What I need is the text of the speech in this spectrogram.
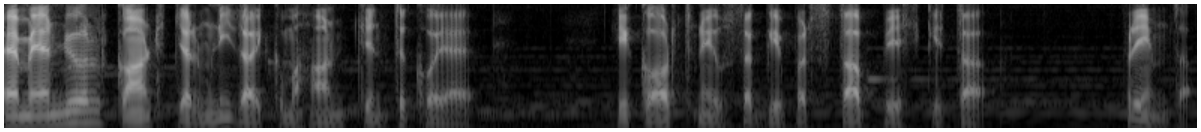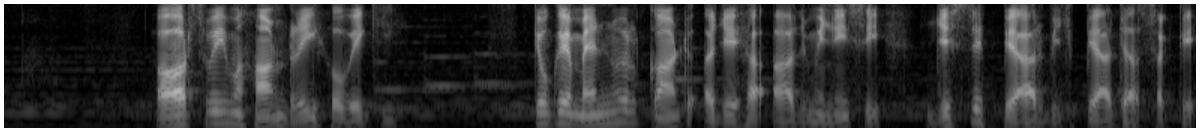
ਐਮੈਨੂਅਲ ਕਾਂਟ ਜਰਮਨੀ ਦਾ ਇੱਕ ਮਹਾਨ ਚਿੰਤਕ ਹੋਇਆ ਹੈ। ਇੱਕ ਔਰਤ ਨੇ ਉਸ ਅੱਗੇ ਪ੍ਰਸਤਾਵ ਪੇਸ਼ ਕੀਤਾ ਪ੍ਰੇਮ ਦਾ। ਔਰਤ ਵੀ ਮਹਾਨ ਰਹੀ ਹੋਵੇਗੀ। ਕਿਉਂਕਿ ਮੈਨੂਅਲ ਕਾਂਟ ਅਜਿਹਾ ਆਦਮੀ ਨਹੀਂ ਸੀ ਜਿਸ ਦੇ ਪਿਆਰ ਵਿੱਚ ਪਿਆ ਜਾ ਸਕੇ।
